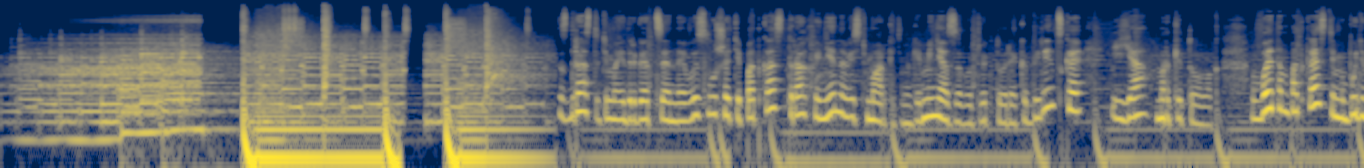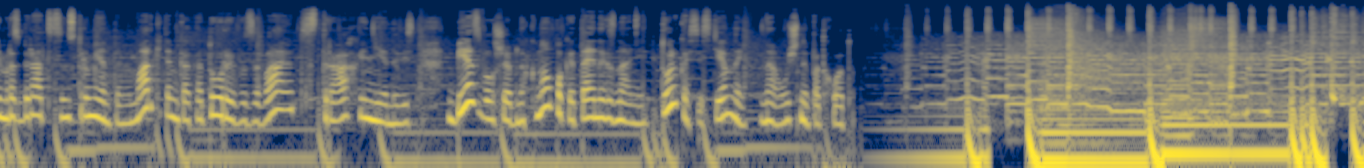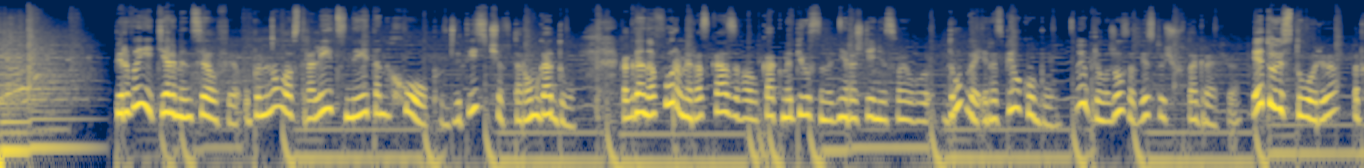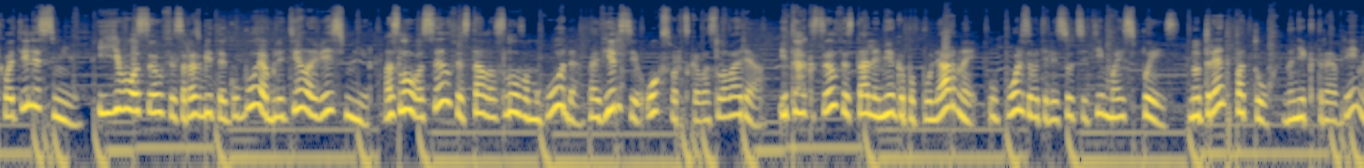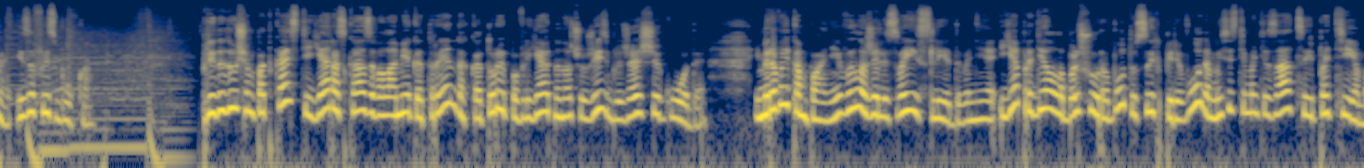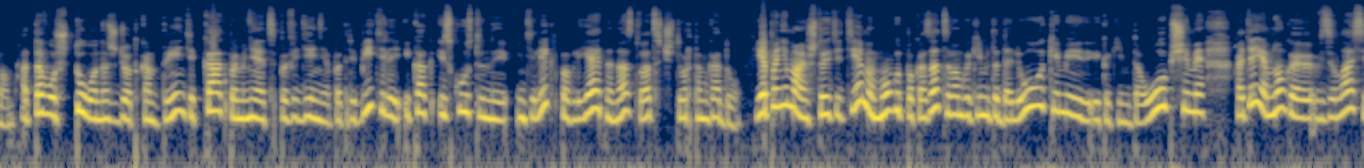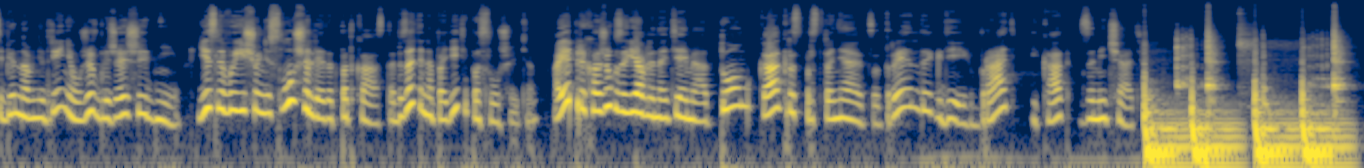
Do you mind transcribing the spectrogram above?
Здравствуйте, мои драгоценные! Вы слушаете подкаст «Страх и ненависть в маркетинге». Меня зовут Виктория Кабелинская, и я маркетолог. В этом подкасте мы будем разбираться с инструментами маркетинга, которые вызывают страх и ненависть, без волшебных кнопок и тайных знаний, только системный научный подход. Впервые термин селфи упомянул австралиец Нейтан Хоуп в 2002 году, когда на форуме рассказывал, как напился на дне рождения своего друга и разбил губу, ну и приложил соответствующую фотографию. Эту историю подхватили СМИ, и его селфи с разбитой губой облетело весь мир, а слово селфи стало словом года по версии Оксфордского словаря. Итак, селфи стали мега популярной у пользователей соцсети MySpace, но тренд потух на некоторое время из-за Фейсбука. В предыдущем подкасте я рассказывала о мегатрендах, которые повлияют на нашу жизнь в ближайшие годы. И мировые компании выложили свои исследования, и я проделала большую работу с их переводом и систематизацией по темам. От того, что нас ждет в контенте, как поменяется поведение потребителей и как искусственный интеллект повлияет на нас в 2024 году. Я понимаю, что эти темы могут показаться вам какими-то далекими и какими-то общими, хотя я многое взяла себе на внедрение уже в ближайшие дни. Если вы еще не слушали этот подкаст, обязательно пойдите Идите послушайте. А я перехожу к заявленной теме о том, как распространяются тренды, где их брать и как замечать.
